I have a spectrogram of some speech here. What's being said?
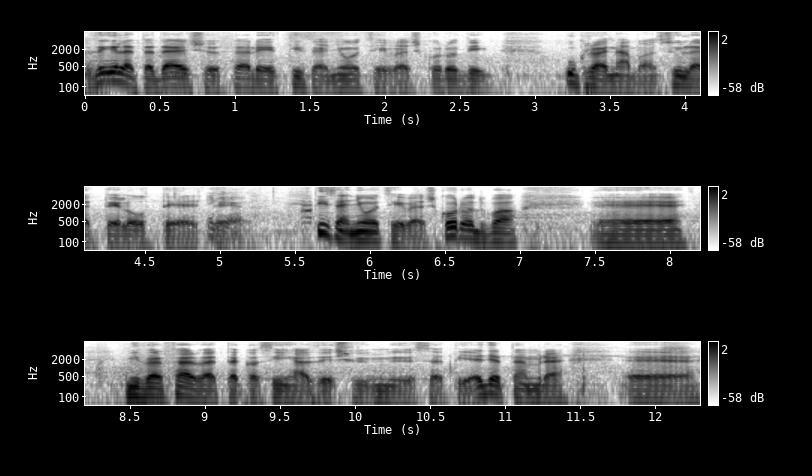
Az életed első felét 18 éves korodig Ukrajnában születtél, ott éltél. Igen. 18 éves korodban, eh, mivel felvettek a Színház és Művészeti Egyetemre, eh,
